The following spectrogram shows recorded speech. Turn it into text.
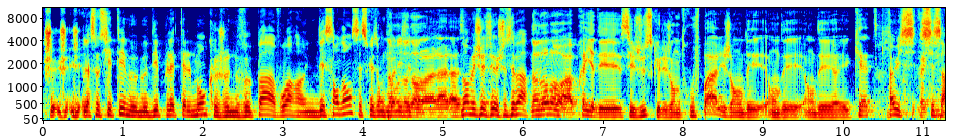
je- je- la société me, me déplaît tellement que je ne veux pas avoir une descendance? Est-ce que on peut Non, aller- non, mais je, je, je sais pas. Non, non, non. Après, il y a des. C'est juste que les gens ne trouvent pas. Les gens ont des, ont des, ont des quêtes. Qui Ah oui, c'est ça.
